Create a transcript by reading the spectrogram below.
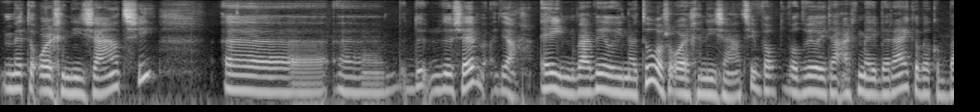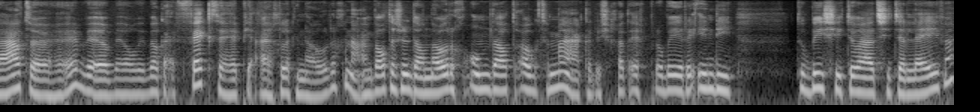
met de organisatie. De, dus hè, ja, één, waar wil je naartoe als organisatie? Wat, wat wil je daar eigenlijk mee bereiken? Welke baten, hè? Wel, wel, welke effecten heb je eigenlijk nodig? Nou, en wat is er dan nodig om dat ook te maken? Dus je gaat echt proberen in die to-be-situatie te leven.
